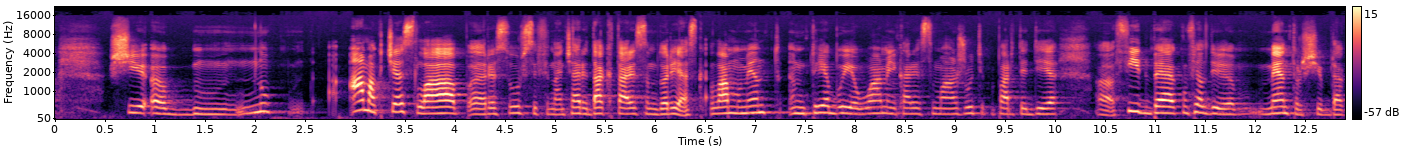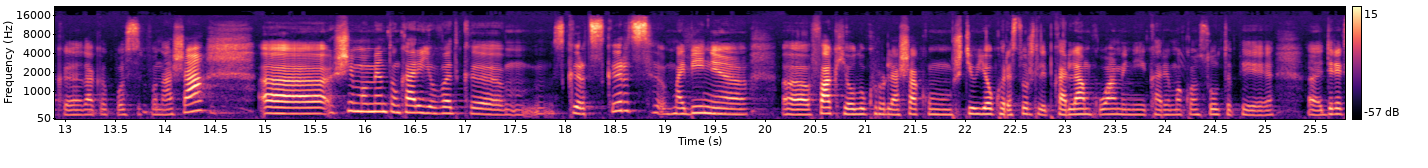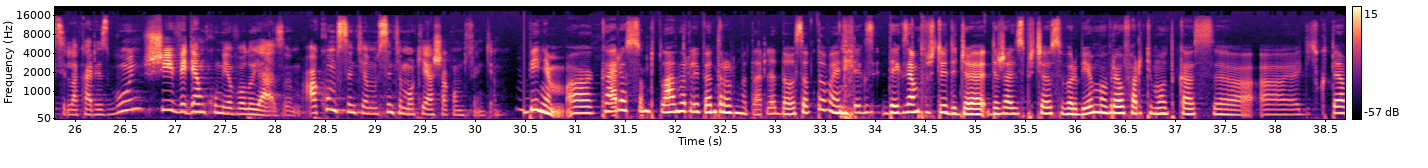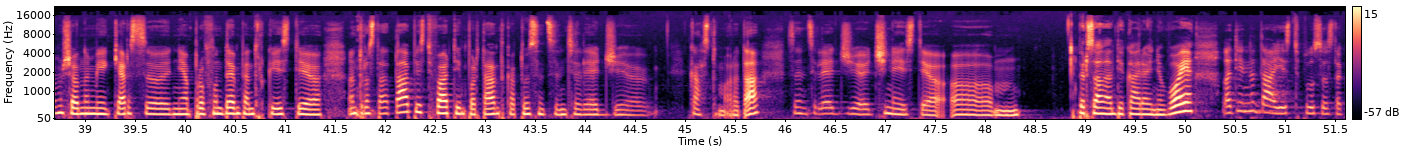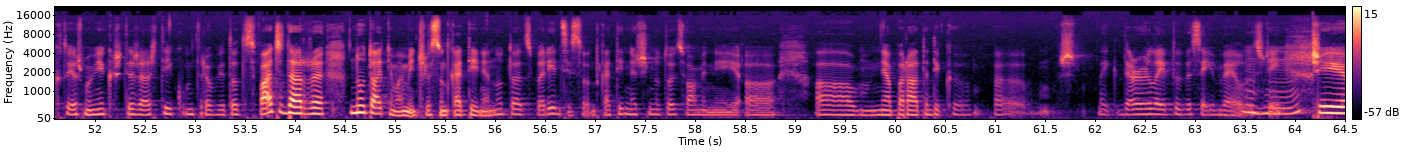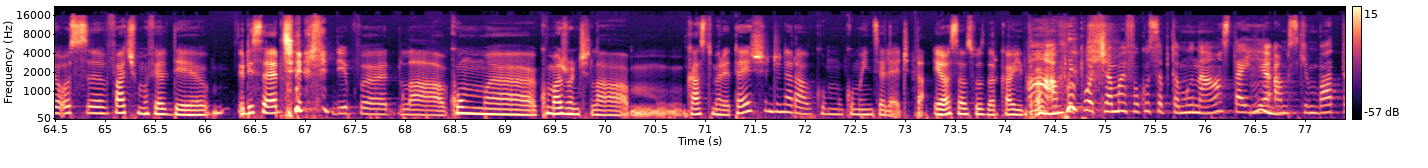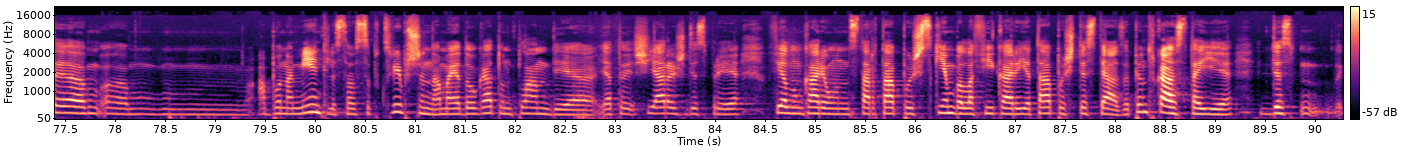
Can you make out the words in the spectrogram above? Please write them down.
și uh, nu am acces la uh, resurse financiare dacă tare să-mi doresc. La moment îmi trebuie oameni care să mă ajute pe partea de uh, feedback, un fel de mentorship, dacă, dacă pot să spun așa. Uh, și în momentul în care eu văd că scârți, scârți, mai bine uh, fac eu lucrurile așa cum știu eu cu resursele pe care le am cu oamenii care mă consultă pe uh, direcții la care sunt buni și vedem cum evoluează. Acum suntem, suntem ok așa cum suntem. Bine, uh, care sunt planurile pentru următoarele două săptămâni? De, ex- de exemplu, știu deja, deja despre ce o să vorbim, vreau foarte mult ca să uh, discutăm și anume chiar să ne aprofundăm pentru că este, într-un startup este foarte important ca tu să-ți înțelegi customer, da? Să înțelegi cine este um, persoana de care ai nevoie. La tine, da, este plusul ăsta că tu ești mămică și deja știi cum trebuie tot să faci, dar nu toate mămicile sunt ca tine, nu toți părinții sunt ca tine și nu toți oamenii uh, uh, neapărat, adică uh, like they're related to the same values, mm-hmm. știi? Și o să facem un fel de research deep la cum, uh, cum ajungi la customer tăi și în general cum, cum îi înțelegi. Da, eu asta am spus doar ca intro. Ah, apropo, ce am mai făcut săptămâna asta mm. e am schimbat uh, um, abonamentele sau subscription, am mai adăugat un plan de, iată, și iarăși despre felul în care un startup își schimbă la fiecare etapă și testează. Pentru că asta e, des,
